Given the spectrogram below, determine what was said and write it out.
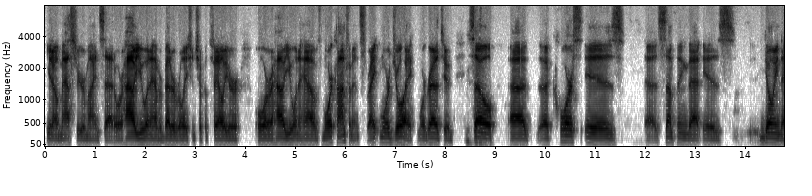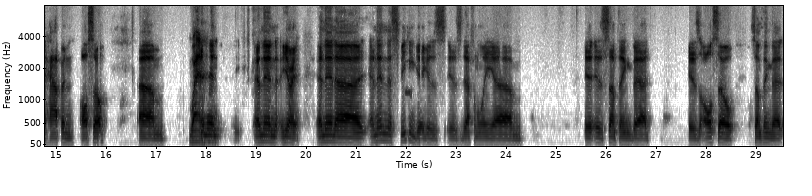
you know, master your mindset or how you want to have a better relationship with failure or how you want to have more confidence, right? More joy, more gratitude. So, uh, the course is uh, something that is going to happen also. Um, when and then and then you know and then uh and then the speaking gig is is definitely um is something that is also something that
